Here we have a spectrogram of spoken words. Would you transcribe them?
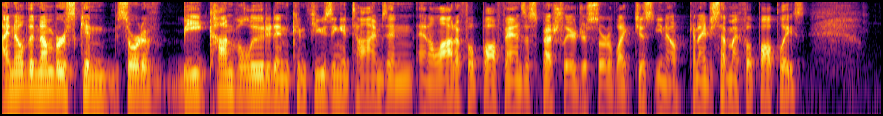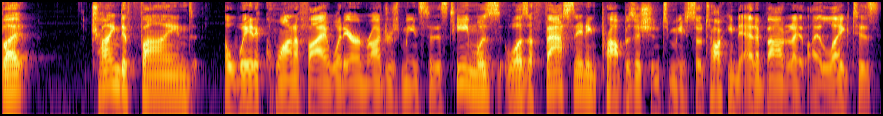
I know the numbers can sort of be convoluted and confusing at times, and, and a lot of football fans, especially, are just sort of like, just, you know, can I just have my football, please? But trying to find a way to quantify what Aaron Rodgers means to this team was was a fascinating proposition to me. So talking to Ed about it, I, I liked his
